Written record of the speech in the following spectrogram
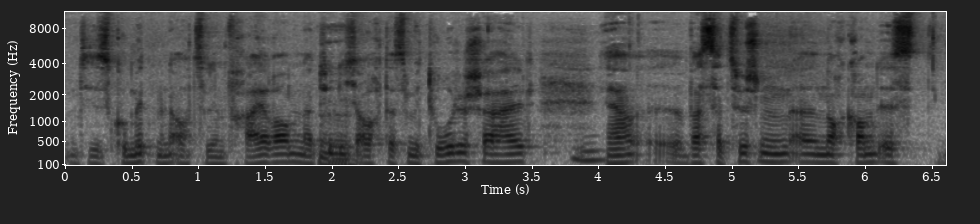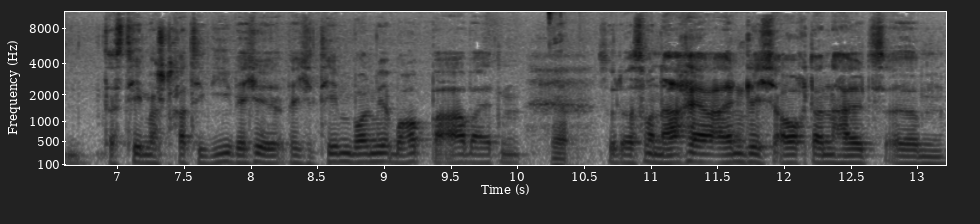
dieses Commitment auch zu dem Freiraum. Natürlich auch das Methodische halt. Ja, äh, was dazwischen äh, noch kommt, ist das Thema Strategie. Welche, welche Themen wollen wir überhaupt bearbeiten? Ja. So dass wir nachher eigentlich auch dann halt ähm,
